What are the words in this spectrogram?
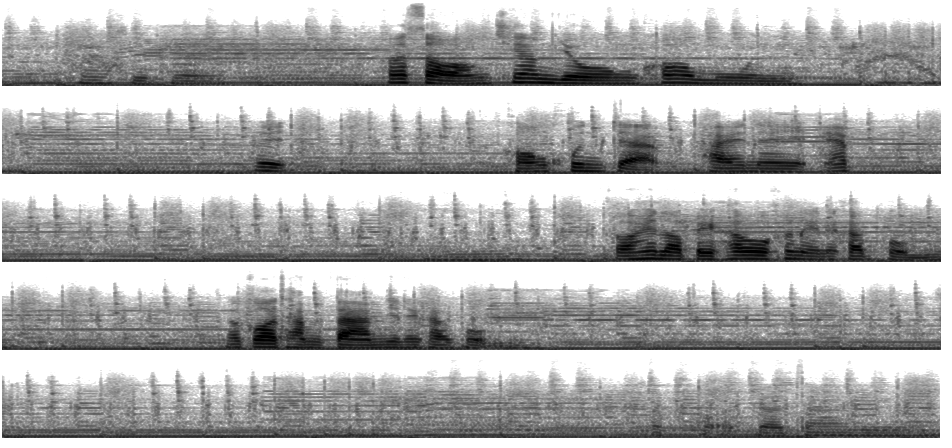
50เลยข้อ 2 เชื่อมโยงข้อมูลเฮ้ยของคุณจากภายในแอปก็ให้เราไปเข้าข้างในนะครับผม แล้วก็ทำตามนี้นะครับผม Support Data View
